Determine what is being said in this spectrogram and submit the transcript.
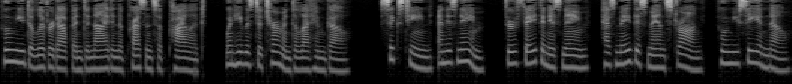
whom you delivered up and denied in the presence of Pilate, when he was determined to let him go. 16 And his name, through faith in his name, has made this man strong, whom you see and know.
